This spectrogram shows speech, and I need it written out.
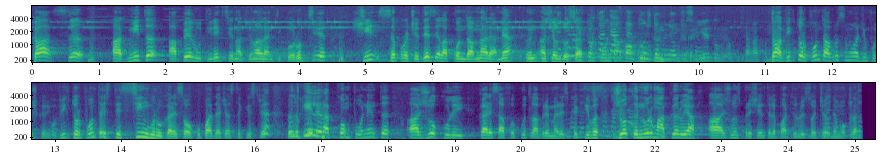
ca să admită apelul Direcției Naționale Anticorupție și să procedeze la condamnarea mea în acel dosar. Victor toate astea atunci, domnule Ocușan? pușcărie, domnule Ofișan, asta. Da, Victor Ponta a vrut să mă bage în pușcărie. Victor Ponta este singurul care s-a ocupat de această chestiune, pentru că el era componentă a jocului care s-a făcut la vremea respectivă, joc în urma căruia a ajuns președintele Partidului Social Democrat.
